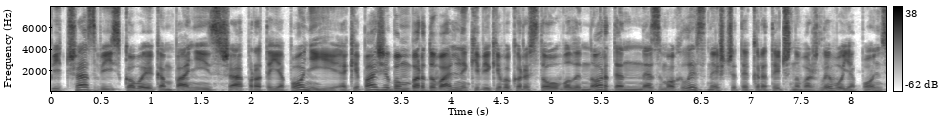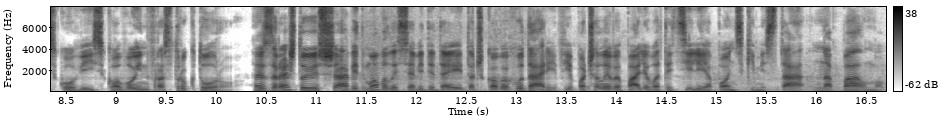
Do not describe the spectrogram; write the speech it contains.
Під час військової кампанії США проти Японії екіпажі бомбардувальників, які використовували Норден, не змогли знищити критично важливу японську військову інфраструктуру. Зрештою, США відмовилися від ідеї точкових ударів і почали випалювати цілі японські міста напалмом.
